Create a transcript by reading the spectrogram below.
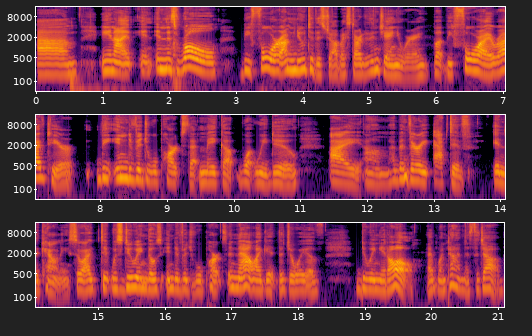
Um, and I, in, in this role, before I'm new to this job, I started in January, but before I arrived here, the individual parts that make up what we do, I um, have been very active in the county. So I did, was doing those individual parts, and now I get the joy of doing it all at one time. That's the job.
